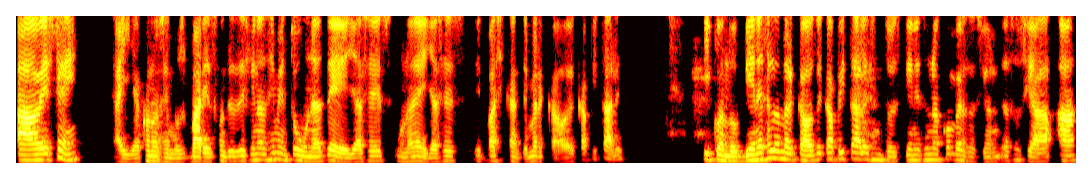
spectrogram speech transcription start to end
ABC, ahí ya conocemos varias fuentes de financiamiento, una de ellas es, una de ellas es eh, básicamente mercado de capitales. Y cuando vienes a los mercados de capitales, entonces tienes una conversación asociada a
